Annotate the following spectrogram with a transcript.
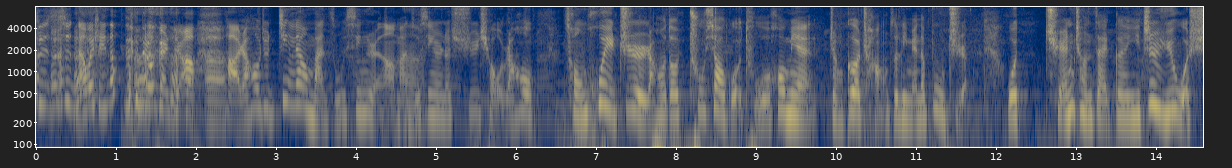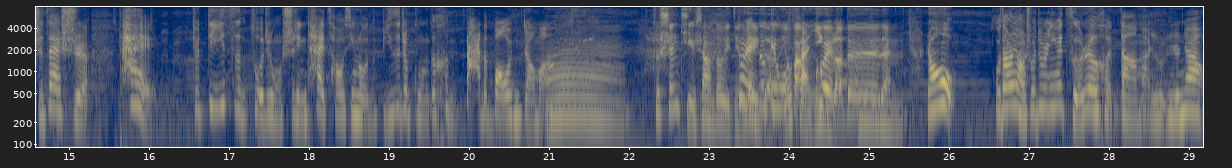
这是难为谁呢？对那种感觉啊。好，然后就尽量满足新人啊，满足新人的需求。然后从绘制，然后到出效果图，后面整个场子里面的布置，我全程在跟，以至于我实在是太就第一次做这种事情太操心了，我的鼻子这拱了个很大的包，你知道吗？嗯，就身体上都已经对都给我反馈了，对对对对。然后。我当时想说，就是因为责任很大嘛，就是人家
